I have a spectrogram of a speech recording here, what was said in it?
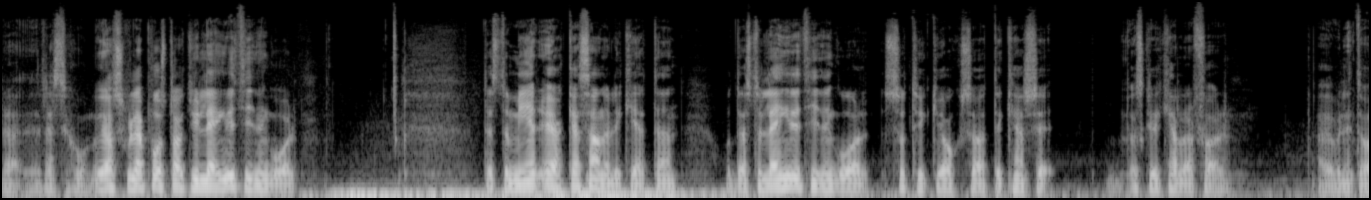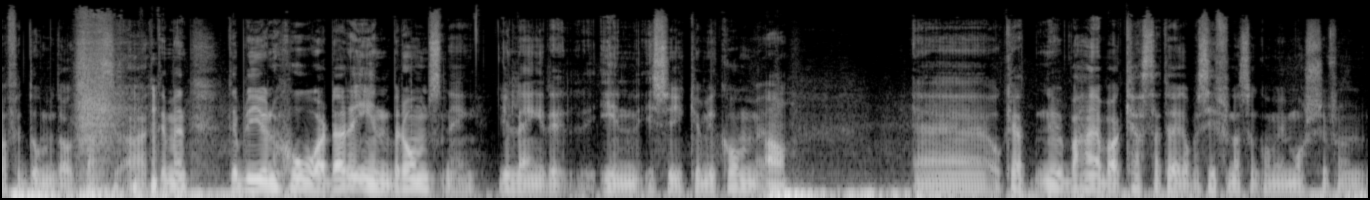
re- recession. Och jag skulle vilja påstå att ju längre tiden går desto mer ökar sannolikheten och desto längre tiden går så tycker jag också att det kanske, vad ska vi kalla det för? Ja, Jag vill inte vara för domedagsaktig men det blir ju en hårdare inbromsning ju längre in i cykeln vi kommer. Ja. Eh, och att nu har jag bara kastat öga på siffrorna som kom i morse från,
